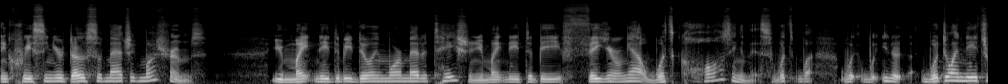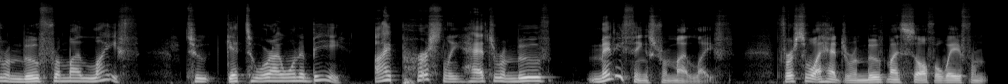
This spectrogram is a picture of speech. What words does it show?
increasing your dose of magic mushrooms. You might need to be doing more meditation. You might need to be figuring out what's causing this. What's what, what, you know what do i need to remove from my life to get to where i want to be? I personally had to remove many things from my life. First of all, I had to remove myself away from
